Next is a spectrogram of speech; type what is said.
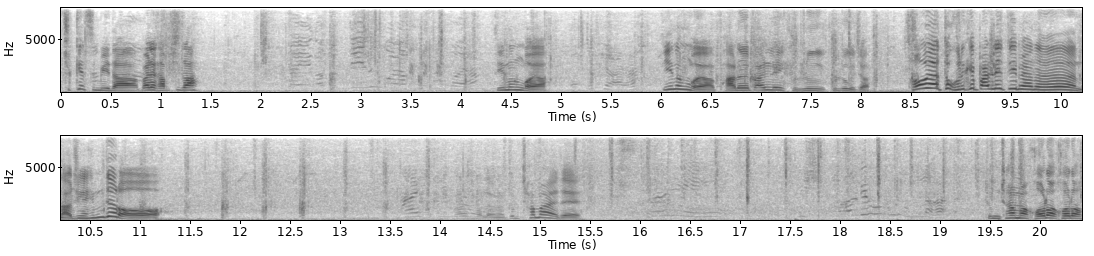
죽겠습니다. 빨리 갑시다. 나 이것도 뛰는 거야, 걷는 거야? 뛰는 거야. 뛰는 거야. 발을 빨리 굴르, 굴르기죠. 서우야 또 그렇게 빨리 뛰면은 나중에 힘들어. 좀 참아야 돼. 좀 참아. 걸어, 걸어.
